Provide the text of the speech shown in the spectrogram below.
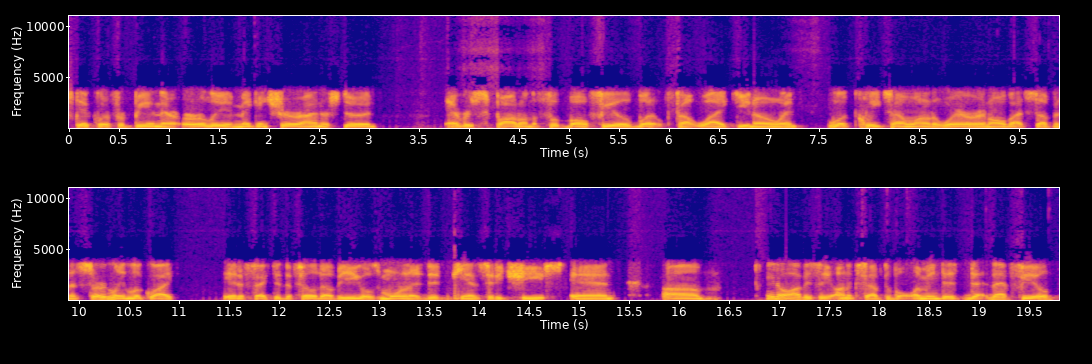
stickler for being there early and making sure I understood every spot on the football field, what it felt like, you know, and what cleats I wanted to wear and all that stuff. And it certainly looked like it affected the Philadelphia Eagles more than it did the Kansas City Chiefs. And um, you know, obviously unacceptable. I mean, this, that, that field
